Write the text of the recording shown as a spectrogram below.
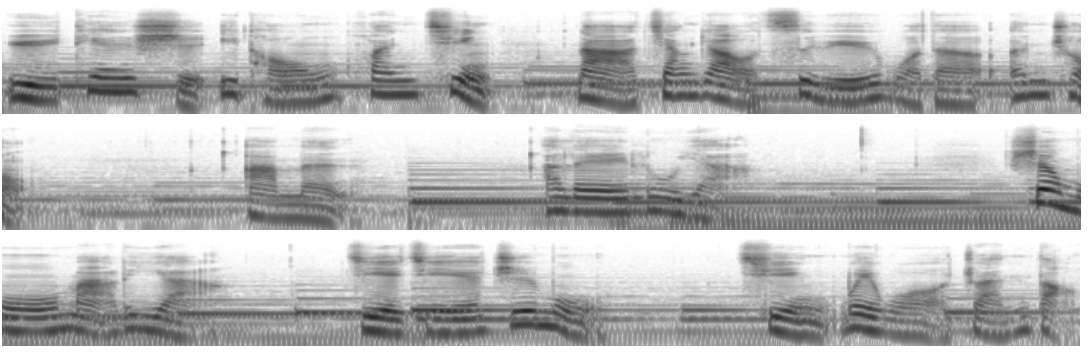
与天使一同欢庆那将要赐予我的恩宠。阿门。阿肋路亚。圣母玛利亚，姐姐之母。请为我转导。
